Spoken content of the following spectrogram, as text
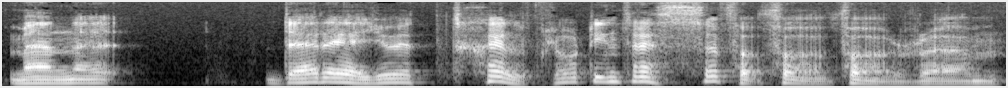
men där är ju ett självklart intresse för, för, för, um,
